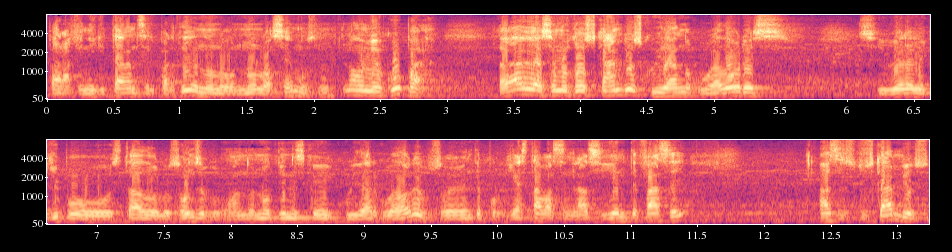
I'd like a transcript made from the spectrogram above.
para finiquitar antes el partido, no lo, no lo hacemos. ¿no? no me ocupa. Ah, hacemos dos cambios cuidando jugadores. Si hubiera el equipo estado los 11, pues cuando no tienes que cuidar jugadores, pues obviamente porque ya estabas en la siguiente fase, haces tus cambios.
